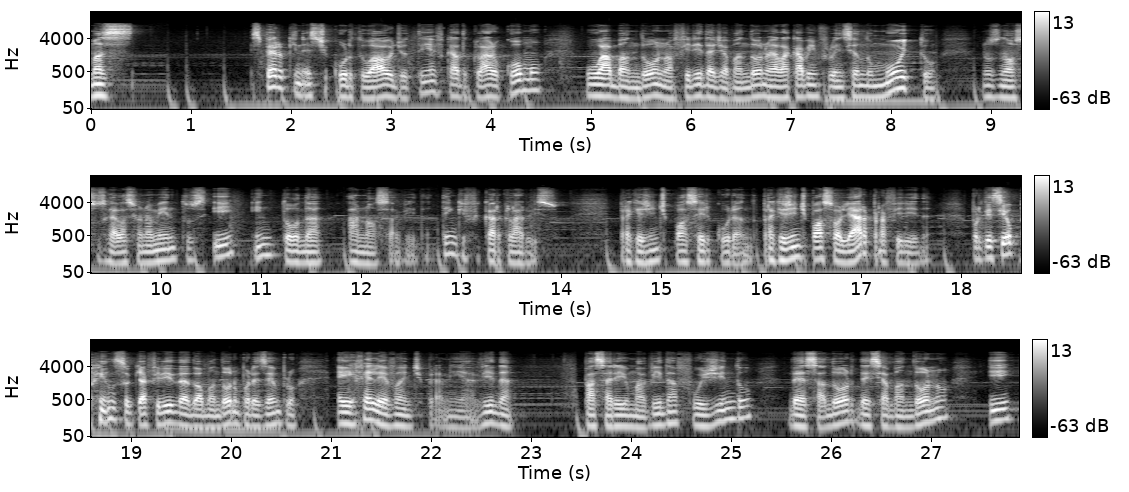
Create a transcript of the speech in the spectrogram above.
Mas espero que neste curto áudio tenha ficado claro como o abandono, a ferida de abandono, ela acaba influenciando muito nos nossos relacionamentos e em toda a nossa vida. Tem que ficar claro isso, para que a gente possa ir curando, para que a gente possa olhar para a ferida. Porque se eu penso que a ferida do abandono, por exemplo, é irrelevante para minha vida, passarei uma vida fugindo dessa dor, desse abandono e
